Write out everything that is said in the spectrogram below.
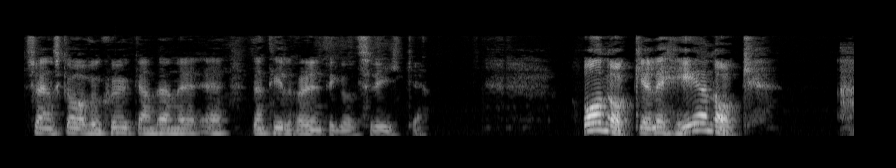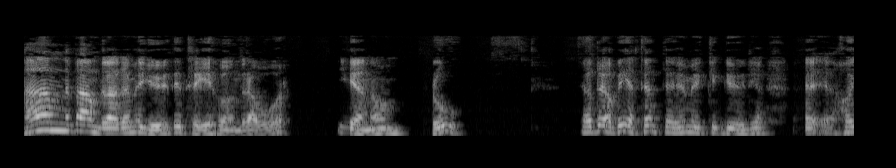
svenska avundsjukan den, är, den tillhör inte Guds rike. Hanok eller Henok, han vandrade med Gud i 300 år genom tro. Jag vet inte hur mycket Gud eh,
